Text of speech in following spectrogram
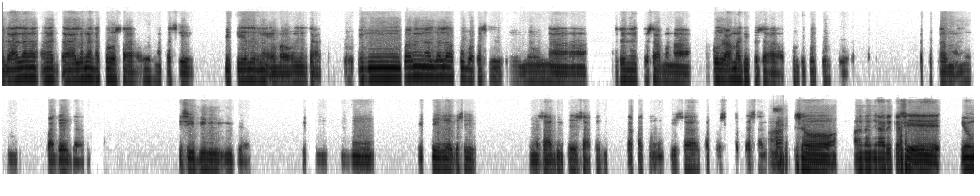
nag-aalangan, nag-aalangan ako sa una kasi pet healer nga, eh, bawal lang sa akin. Yung parang nadala ko ba kasi yung na ito sa mga programa dito sa Punto Punto tapos ang ano yung father da ECB yung ipili kasi sinasabi ko sa akin dapat ng umpisa tapos pagdasan. So, ang nangyari kasi eh, yung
